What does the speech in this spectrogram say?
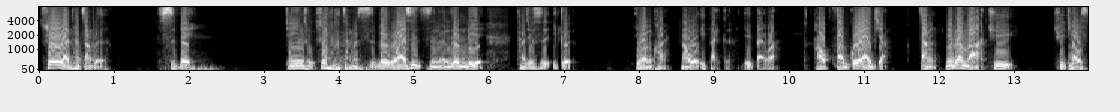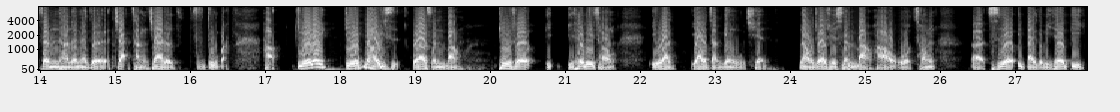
虽然它涨了十倍，听清楚，虽然它涨了十倍，我还是只能认列它就是一个一万块，然后我一百个一百万。好，反过来讲，涨没办法去去调升它的那个价涨价的幅度嘛。好，跌嘞跌，不好意思，我要申报。譬如说比比特币从一万腰斩变五千，那我就要去申报。好，我从呃，持有一百个比特币，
